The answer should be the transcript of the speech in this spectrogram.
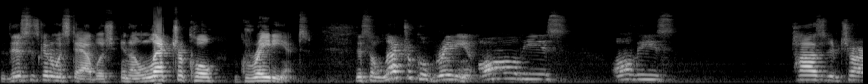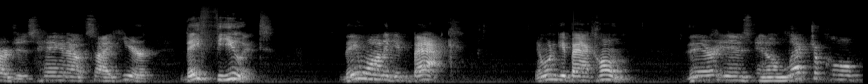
this is going to establish an electrical gradient. This electrical gradient, all these, all these positive charges hanging outside here, they feel it. They want to get back. They want to get back home. There is an electrical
